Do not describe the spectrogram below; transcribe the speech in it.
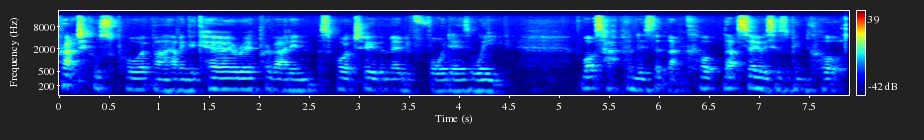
practical support by having a carer providing support to them maybe four days a week what's happened is that that cut that service has been cut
